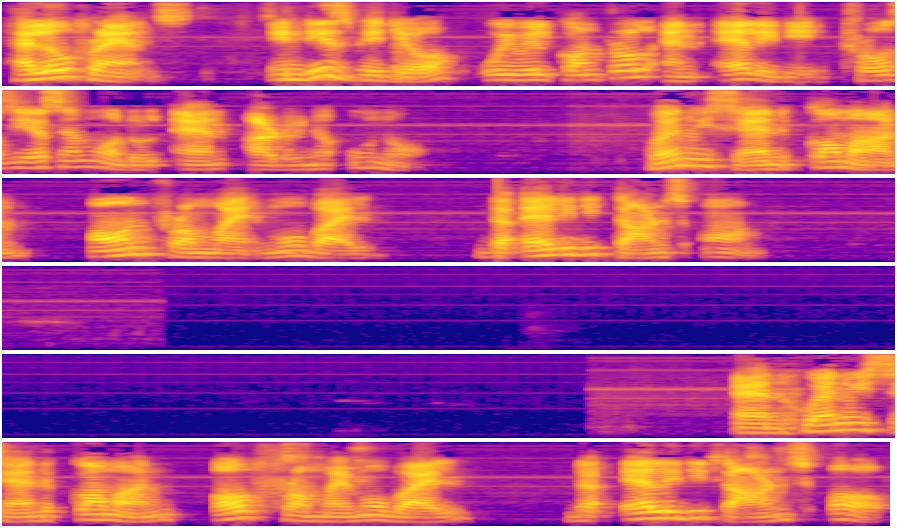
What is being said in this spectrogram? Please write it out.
Hello friends, in this video we will control an LED through GSM module and Arduino Uno. When we send command on from my mobile, the LED turns on. And when we send command off from my mobile, the LED turns off.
